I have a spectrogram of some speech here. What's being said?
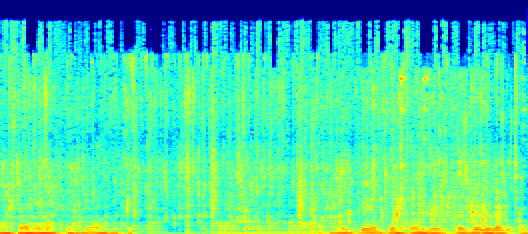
ಮಸಾಲೆ ಹಾಕಿದ್ರು ಆಗುತ್ತೆ. ಅದಕ್ಕೆ ಸ್ವಲ್ಪ ಒಂದು ಕಡಲೆಬೇಳೆ ಹಾಕುವ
